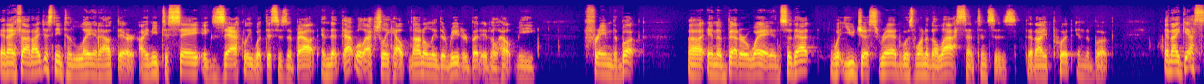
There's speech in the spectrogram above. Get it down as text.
And I thought I just need to lay it out there. I need to say exactly what this is about and that that will actually help not only the reader but it'll help me frame the book uh, in a better way. And so that what you just read was one of the last sentences that I put in the book. And I guess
